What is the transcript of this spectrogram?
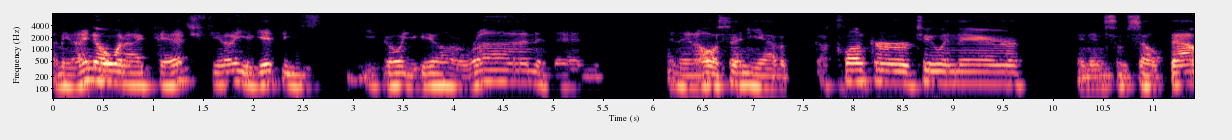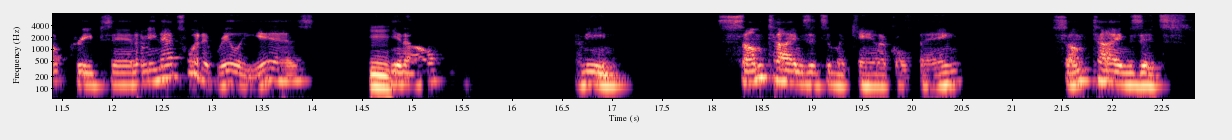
I mean, I know when I pitched, you know, you get these, you go, you get on a run, and then, and then all of a sudden you have a, a clunker or two in there, and then some self doubt creeps in. I mean, that's what it really is, mm. you know. I mean, sometimes it's a mechanical thing, sometimes it's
